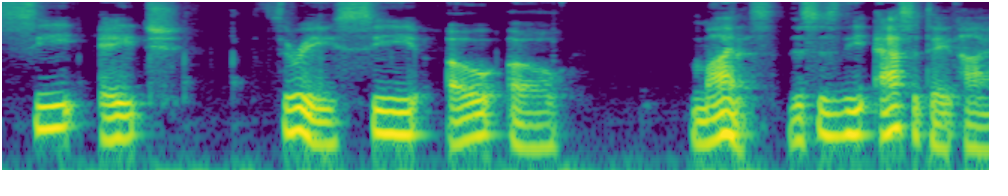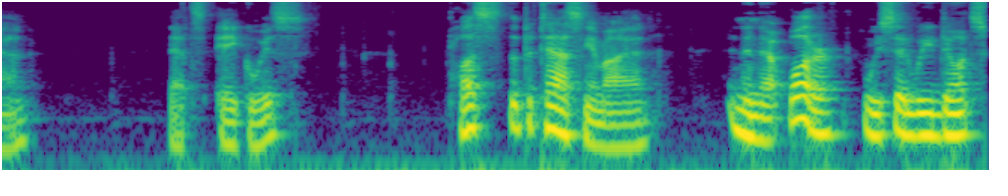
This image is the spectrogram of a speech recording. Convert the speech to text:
CH3COO minus. This is the acetate ion, that's aqueous, plus the potassium ion. And then that water, we said we don't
